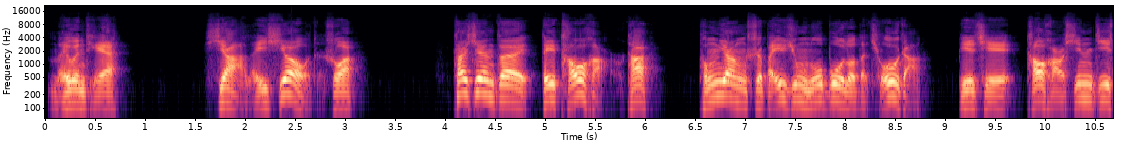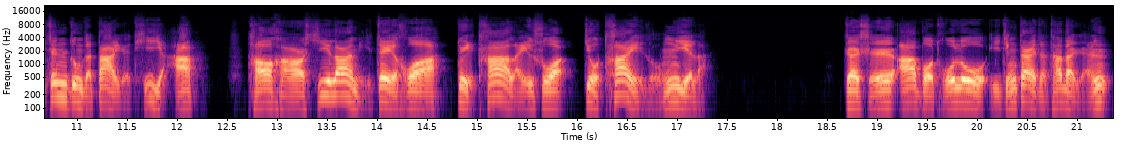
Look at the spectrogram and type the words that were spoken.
没问题，夏雷笑着说：“他现在得讨好他，同样是白匈奴部落的酋长，比起讨好心机深重的大月提亚，讨好希拉米这货对他来说就太容易了。”这时，阿布图路已经带着他的人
